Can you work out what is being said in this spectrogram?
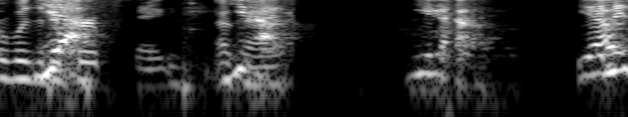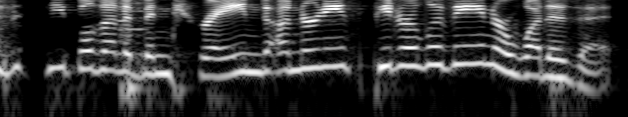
or was it Yes. a group thing? Okay. Yes. Yeah. And is it people that have been trained underneath Peter Levine, or what is it?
